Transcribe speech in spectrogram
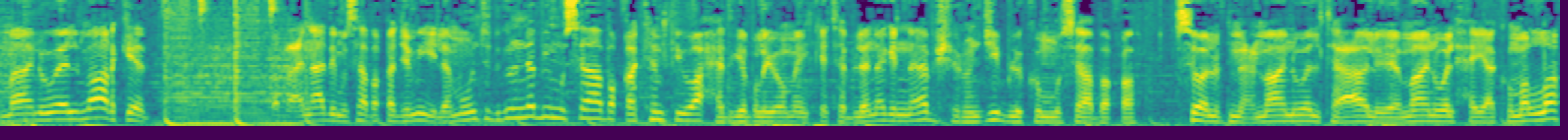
مانويل ماركت. طبعا هذه مسابقة جميلة. مو أنتم تقولون نبي مسابقة؟ كم في واحد قبل يومين كتب لنا؟ قلنا ابشروا نجيب لكم مسابقة. سولف مع مانويل. تعالوا يا مانويل حياكم الله.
